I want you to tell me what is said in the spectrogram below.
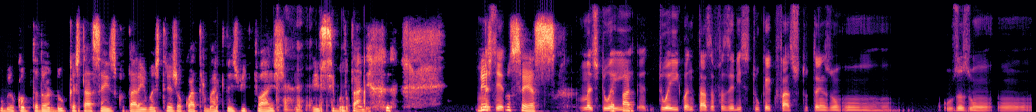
o meu computador nunca está sem executar em umas 3 ou 4 máquinas virtuais em simultâneo. Neste é... processo, mas tu aí, parte... tu aí, quando estás a fazer isso, tu o que é que fazes? Tu tens um. um usas um, um,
